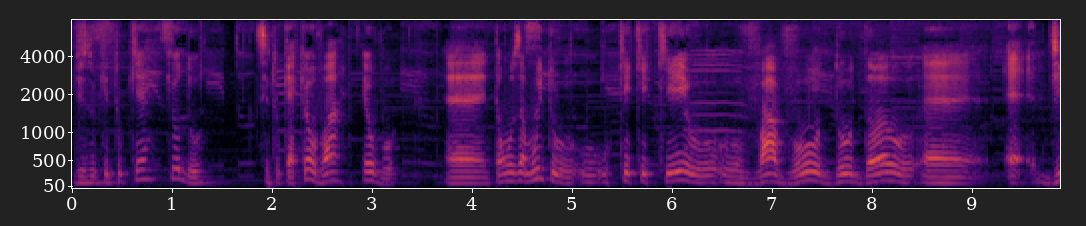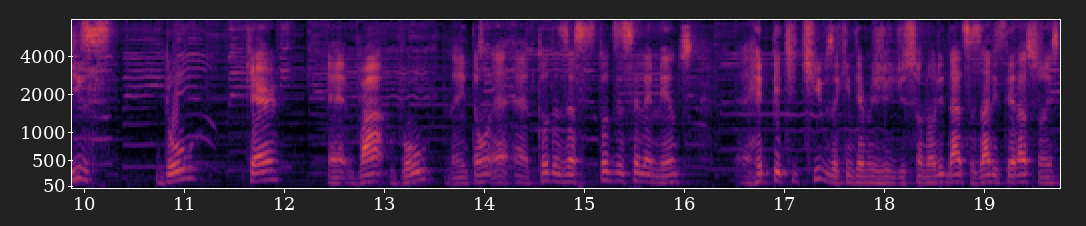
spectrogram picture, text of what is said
Diz o que tu quer que eu dou. Se tu quer que eu vá, eu vou. É, então usa muito o, que, que, o, o vavô, do, do, é, é, diz, dou, quer, é, vá, vou. Né? Então é, é, todas as, todos esses elementos é, repetitivos aqui em termos de, de sonoridade, essas aliterações,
